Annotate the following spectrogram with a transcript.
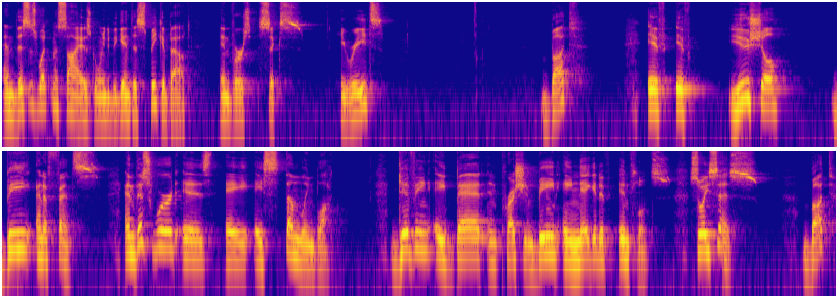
And this is what Messiah is going to begin to speak about in verse 6. He reads, But if, if you shall be an offense, and this word is a, a stumbling block, giving a bad impression, being a negative influence. So he says, But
